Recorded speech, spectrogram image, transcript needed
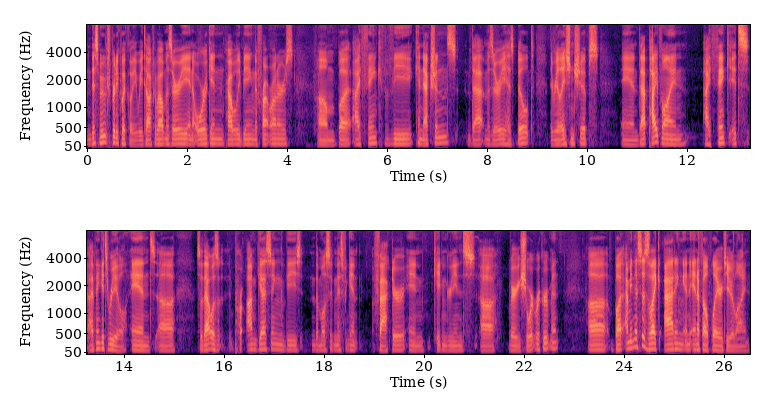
this moved pretty quickly. We talked about Missouri and Oregon probably being the front runners. Um, but I think the connections that Missouri has built, the relationships, and that pipeline, I think it's I think it's real. And uh, so that was, pr- I'm guessing the the most significant factor in Cayden Green's uh, very short recruitment. Uh, but I mean, this is like adding an NFL player to your line.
